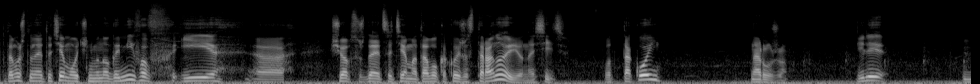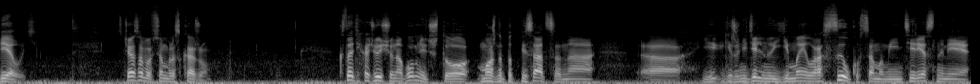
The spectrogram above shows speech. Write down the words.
Потому что на эту тему очень много мифов, и э, еще обсуждается тема того, какой же стороной ее носить. Вот такой наружу или белый. Сейчас обо всем расскажу. Кстати, хочу еще напомнить, что можно подписаться на еженедельную e-mail рассылку с самыми интересными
